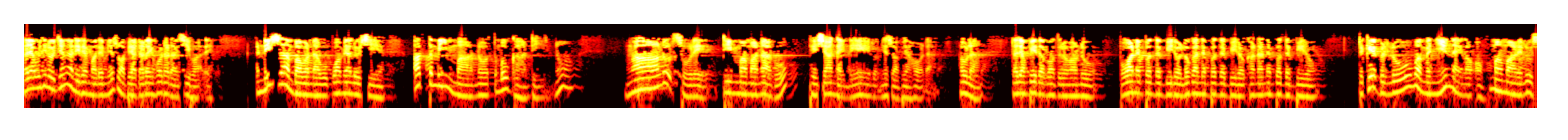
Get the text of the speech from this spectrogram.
ဒါကြောင့်ဦးဇင်းတို့ကျမ်းဂန်နေတဲ့မှာလည်းမြတ်စွာဘုရားဒါတိုင်းဟောထားတာရှိပါတယ်အနိစ္စဘာဝနာကိုပွားများလို့ရှိရင်အတ္တမိမာနောသမုဂ္ဂာတိနော်ငါလို့ဆိုတဲ့ဒီမာမာနကိုဖေရှားနိုင်တယ်လို့မြတ်စွာဘုရားဟောတာဟုတ်လား ဒါကြောင့်ပိဋကပေါင်းသူတော်ကောင်းတို့ဘဝနဲ့ပတ်သက်ပြီးတော့လောကနဲ့ပတ်သက်ပြီးတော့ခန္ဓာနဲ့ပတ်သက်ပြီးတော့တကယ်ဘလို့မှမငင်းနိုင်တော့အောင်မှန်ပါတယ်လို့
